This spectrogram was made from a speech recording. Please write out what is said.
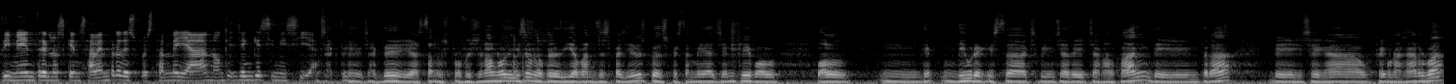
primer entren els que en saben però després també hi ha no? gent que s'inicia. Exacte, exacte, ja estan els professionals, no? diguéssim, el que dia abans dels pagesos, però després també hi ha gent que vol, vol mm, viure aquesta experiència de xafar el fang, d'entrar, de segar, fer una garba,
